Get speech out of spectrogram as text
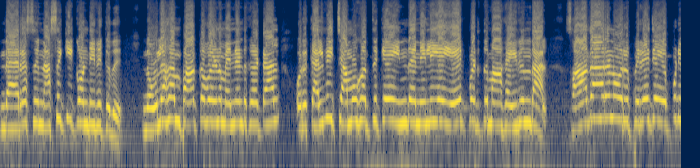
இந்த அரசு நசுக்கி கொண்டிருக்குது. இந்த உலகம் பார்க்க வேணும் என்னன்னு கேட்டால் ஒரு கல்வி சமூகத்துக்கே இந்த நிலையை ஏற்படுத்துமாக இருந்தால் சாதாரண ஒரு பிரஜை எப்படி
